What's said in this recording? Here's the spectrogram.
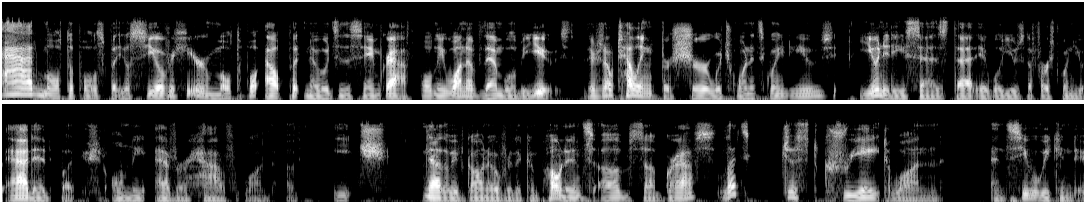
add multiples, but you'll see over here multiple output nodes in the same graph. Only one of them will be used. There's no telling for sure which one it's going to use. Unity says that it will use the first one you added, but you should only ever have one of each. Now that we've gone over the components of subgraphs, let's just create one and see what we can do.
